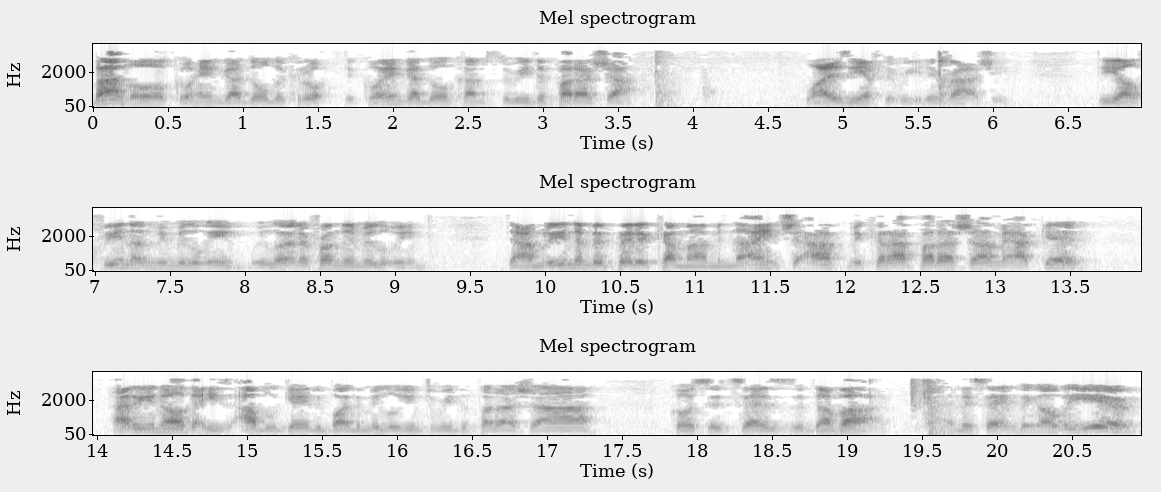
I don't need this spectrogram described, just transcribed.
Balo Kohen Gadol lekrot. The Kohen Gadol comes to read the parasha. Why does he have to read it? Rashi. The alfina miluim. We learn it from the miluim. Damrina beperek kama she'af mikra parasha me'akev. How do you know that he's obligated by the miluim to read the parasha? Because it says the davar. And the same thing over here,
